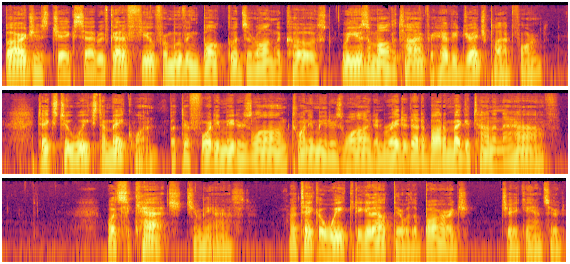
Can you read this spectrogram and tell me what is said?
Barges, Jake said. We've got a few for moving bulk goods along the coast. We use them all the time for heavy dredge platforms. Takes two weeks to make one, but they're 40 meters long, 20 meters wide, and rated at about a megaton and a half. What's the catch? Jimmy asked. It'd take a week to get out there with a barge, Jake answered.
